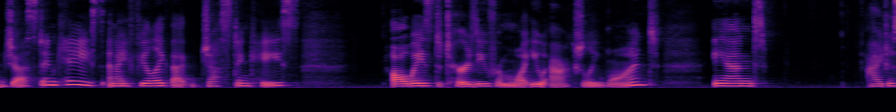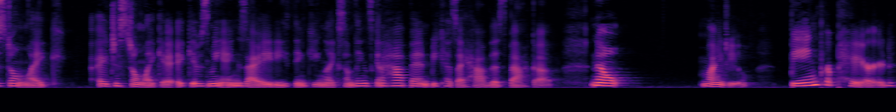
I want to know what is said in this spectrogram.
just in case. And I feel like that just in case always deters you from what you actually want. And I just don't like I just don't like it. It gives me anxiety thinking like something's going to happen because I have this backup. Now, mind you, being prepared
